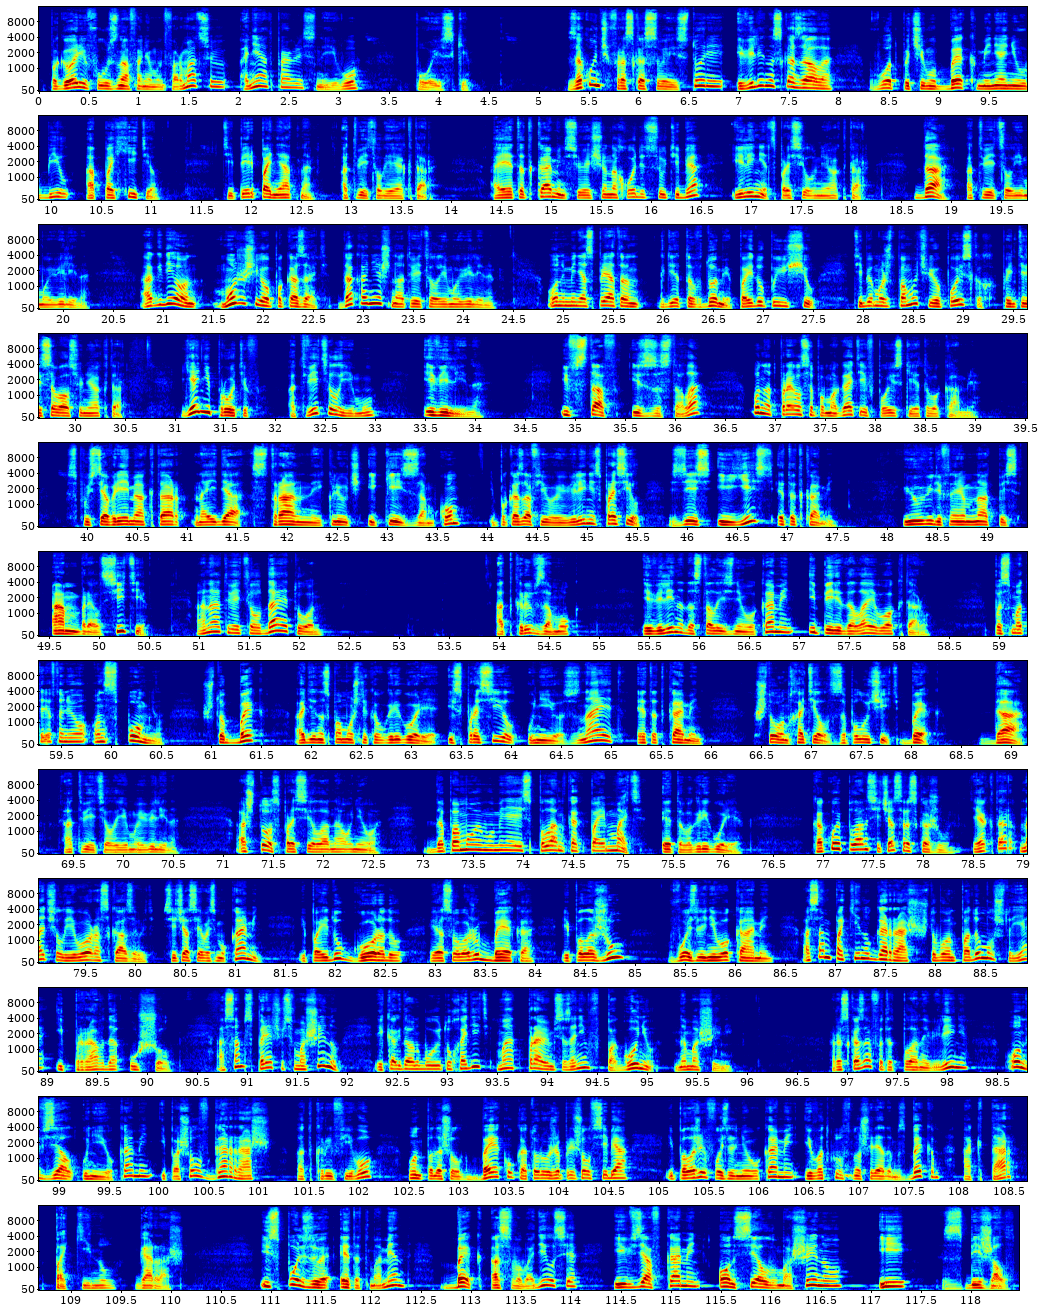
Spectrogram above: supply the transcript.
Поговорив и узнав о нем информацию, они отправились на его поиски. Закончив рассказ своей истории, Эвелина сказала, «Вот почему Бек меня не убил, а похитил. Теперь понятно, — ответил ей Актар. «А этот камень все еще находится у тебя или нет?» — спросил у нее Актар. «Да», — ответил ему Эвелина. «А где он? Можешь его показать?» «Да, конечно», — ответила ему Эвелина. «Он у меня спрятан где-то в доме. Пойду поищу. Тебе может помочь в его поисках?» — поинтересовался у нее Актар. «Я не против», — ответила ему Эвелина. И, встав из-за стола, он отправился помогать ей в поиске этого камня. Спустя время Актар, найдя странный ключ и кейс с замком и показав его Эвелине, спросил, «Здесь и есть этот камень?» И увидев на нем надпись «Амбрелл Сити», она ответила, «Да, это он». Открыв замок, Эвелина достала из него камень и передала его Актару. Посмотрев на него, он вспомнил, что Бек, один из помощников Григория, и спросил у нее, знает этот камень, что он хотел заполучить, Бек. «Да», — ответила ему Эвелина. «А что?» — спросила она у него. «Да, по-моему, у меня есть план, как поймать этого Григория». «Какой план, сейчас расскажу». И Актар начал его рассказывать. «Сейчас я возьму камень и пойду к городу, и освобожу Бека, и положу возле него камень, а сам покину гараж, чтобы он подумал, что я и правда ушел. А сам спрячусь в машину, и когда он будет уходить, мы отправимся за ним в погоню на машине». Рассказав этот план Эвелине, он взял у нее камень и пошел в гараж. Открыв его, он подошел к Беку, который уже пришел в себя, и, положив возле него камень и воткнув нож рядом с Беком, Актар покинул гараж. Используя этот момент, Бек освободился, и, взяв камень, он сел в машину и сбежал.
